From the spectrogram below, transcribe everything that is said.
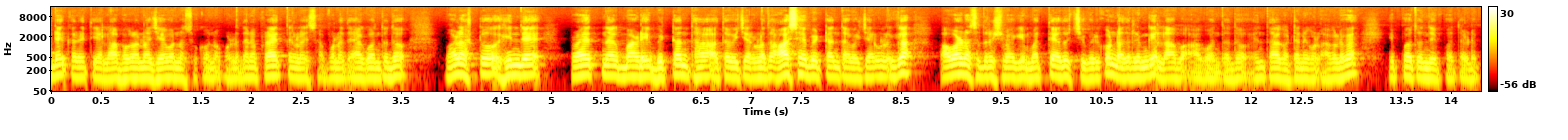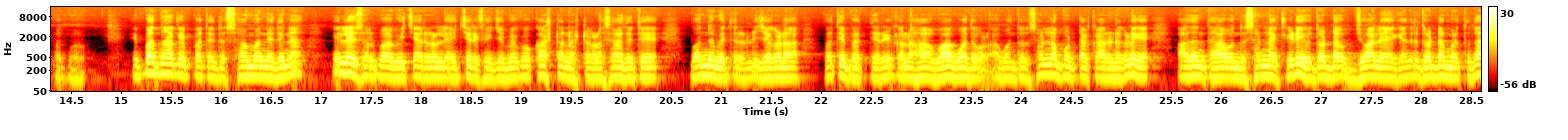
ಅನೇಕ ರೀತಿಯ ಲಾಭಗಳನ್ನು ಜೀವನ ಸುಖವನ್ನು ಕೊಡುತ್ತಾನೆ ಪ್ರಯತ್ನಗಳಲ್ಲಿ ಸಫಲತೆ ಆಗುವಂಥದ್ದು. ಬಹಳಷ್ಟು ಹಿಂದೆ ಪ್ರಯತ್ನ ಮಾಡಿ ಬಿಟ್ಟಂತಹ ಅಥವಾ ವಿಚಾರಗಳು ಅಥವಾ ಆಸೆ ಬಿಟ್ಟಂತಹ ವಿಚಾರಗಳು ಈಗ ಪವಾಡ ಸದೃಶವಾಗಿ ಮತ್ತೆ ಅದು ಚಿಗುರಿಕೊಂಡು ಅದರ ನಿಮಗೆ ಲಾಭ ಆಗುವಂಥದ್ದು. ಇಂತಹ ಘಟನೆಗಳು ಆಗಲಿವೆ ಇಪ್ಪತ್ತೊಂದು, ಇಪ್ಪತ್ತೆರಡು ಇಪ್ಪತ್ತ್ಮೂರು ಇಪ್ಪತ್ನಾಲ್ಕು, ಇಪ್ಪತ್ತೈದು ಸಾಮಾನ್ಯ ದಿನ. ಇಲ್ಲೇ ಸ್ವಲ್ಪ ವಿಚಾರಗಳಲ್ಲಿ ಎಚ್ಚರಿಕೆ ಹೆಚ್ಚಬೇಕು ಕಷ್ಟ ನಷ್ಟಗಳ ಸಾಧ್ಯತೆ, ಬಂಧು ಮಿತ್ರರಲ್ಲಿ ಜಗಳ ಪತಿ ಪತ್ನಿಯರಿಗೆ ಕಲಹ, ವಾಗ್ವಾದಗಳು ಒಂದು ಸಣ್ಣ ಪುಟ್ಟ ಕಾರಣಗಳಿಗೆ ಆದಂತಹ ಒಂದು ಸಣ್ಣ ಕಿಡಿಯು ದೊಡ್ಡ ಜ್ವಾಲೆಯಾಗಿ ಅಂದರೆ ದೊಡ್ಡ ಮಟ್ಟದ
